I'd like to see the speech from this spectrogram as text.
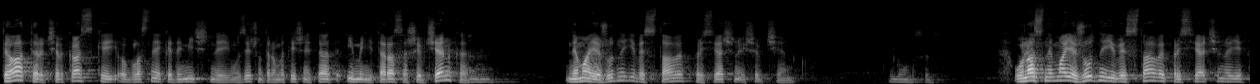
театр Черкаський обласний академічний музично-драматичний театр імені Тараса Шевченка немає жодної вистави, присвяченої Шевченку. Нонсенс. У нас немає жодної вистави, присвяченої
